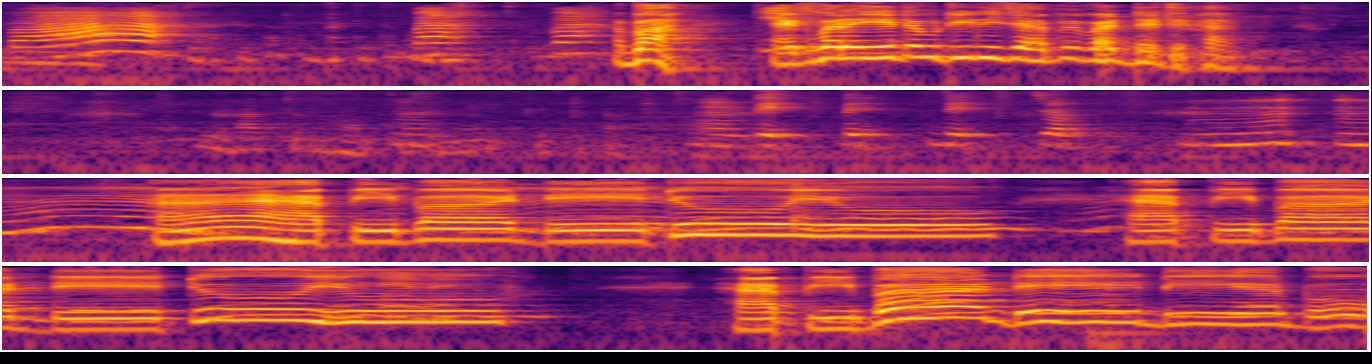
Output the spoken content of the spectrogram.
বাহ বাহ বাহ বাহ একবার এটা উঠিয়ে নিয়েছে হ্যাপি বার্থডেটা হুম, দে দে দে চল। হুম হুম happy birthday to you happy birthday to you happy birthday dear বউ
